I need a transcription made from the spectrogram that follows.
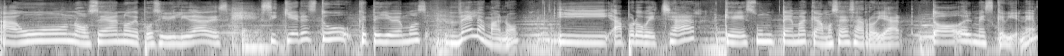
a un océano de posibilidades. Si quieres tú que te llevemos de la mano y aprovechar que es un tema que vamos a desarrollar todo el mes que viene,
